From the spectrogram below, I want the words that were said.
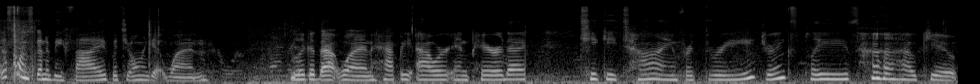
this one's gonna be five, but you only get one. Look at that one. Happy hour in paradise. Tiki time for three. Drinks, please. How cute.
